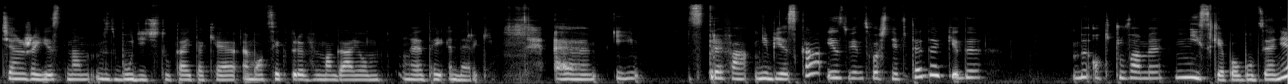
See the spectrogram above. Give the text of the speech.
Ciężej jest nam wzbudzić tutaj takie emocje, które wymagają e, tej energii. E, I strefa niebieska jest więc właśnie wtedy, kiedy my odczuwamy niskie pobudzenie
